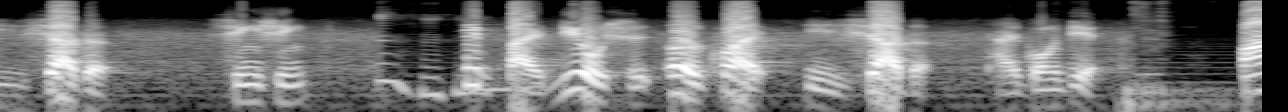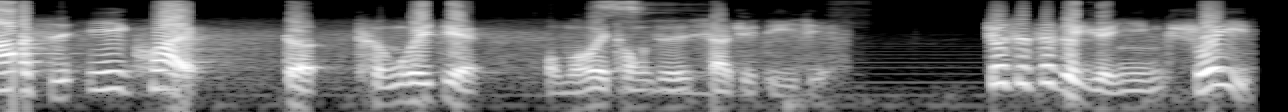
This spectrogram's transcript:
以下的星星，一百六十二块以下的台光电，八十一块的腾辉电，我们会通知下去第一节，就是这个原因。所以，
